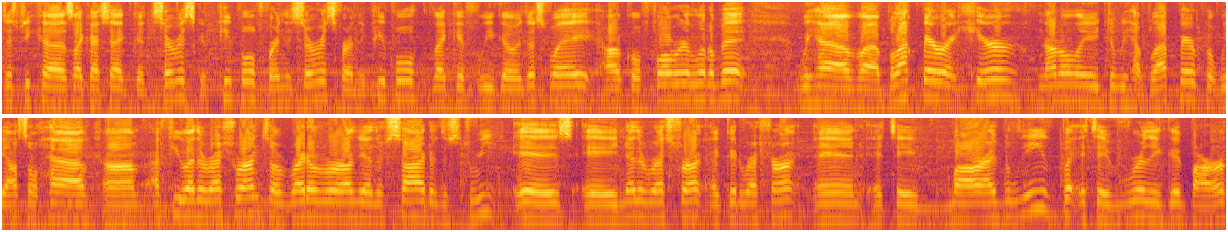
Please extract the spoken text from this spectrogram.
just because, like I said, good service, good people, friendly service, friendly people. Like if we go this way, I'll go forward a little bit. We have uh, Black Bear right here. Not only do we have Black Bear, but we also have um, a few other restaurants. So right over on the other side of the street is another restaurant, a good restaurant, and it's a bar, I believe, but it's a really good bar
